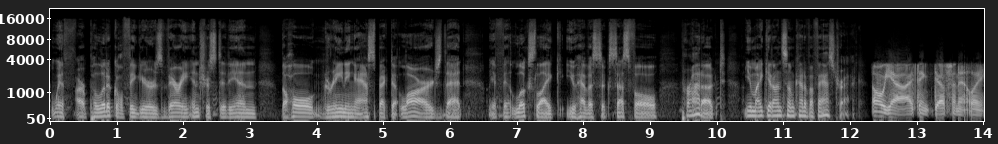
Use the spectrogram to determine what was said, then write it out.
with our political figures very interested in the whole greening aspect at large that if it looks like you have a successful product, you might get on some kind of a fast track. Oh yeah, I think definitely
